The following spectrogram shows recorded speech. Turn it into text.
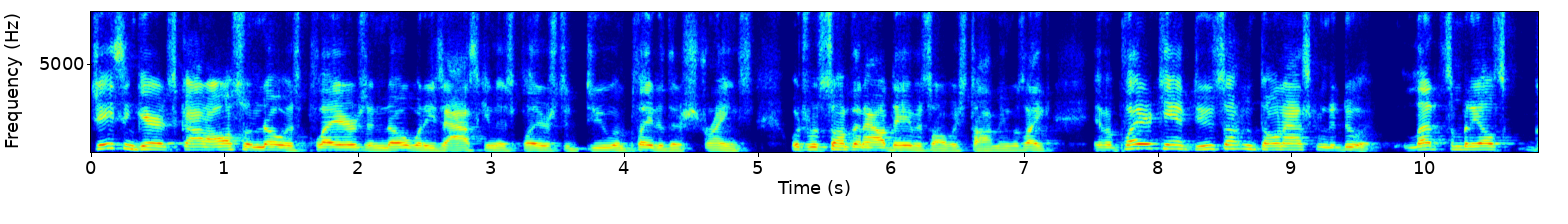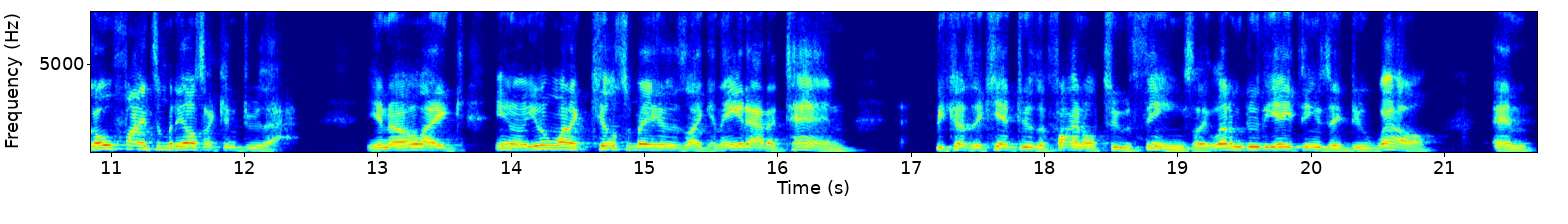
Jason Garrett's got to also know his players and know what he's asking his players to do and play to their strengths, which was something Al Davis always taught me. It was like, if a player can't do something, don't ask him to do it. Let somebody else go find somebody else that can do that. You know, like, you know, you don't want to kill somebody who's like an eight out of 10 because they can't do the final two things. Like let them do the eight things they do well, and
